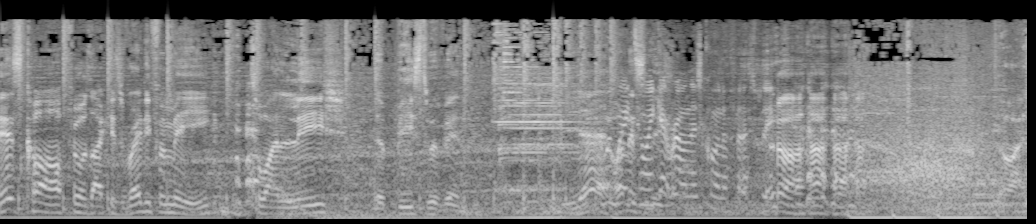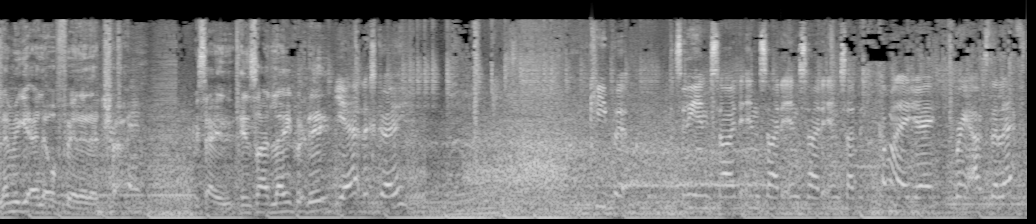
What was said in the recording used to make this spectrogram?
This car feels like it's ready for me to unleash the beast within. Yeah, Wait, can we get around this corner first, please? All right, let me get a little feel of the track. Okay. We say inside lane quickly. yeah, let's go. Keep it to the inside, inside, inside, inside. Come on, AJ. Bring it out to the left.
